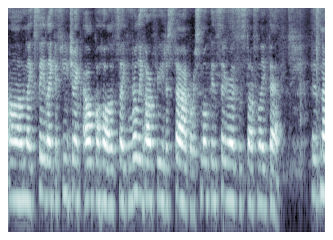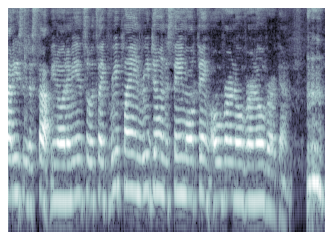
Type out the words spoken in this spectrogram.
Um, like say like if you drink alcohol, it's like really hard for you to stop or smoking cigarettes and stuff like that. It's not easy to stop, you know what I mean? So it's like replaying, redoing the same old thing over and over and over again.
